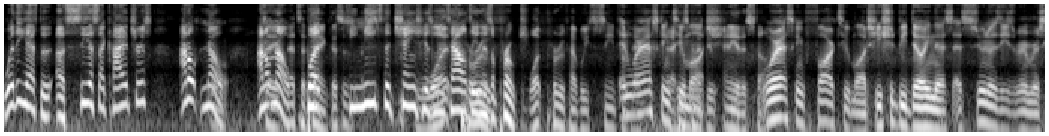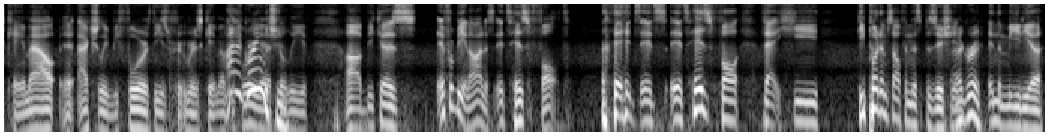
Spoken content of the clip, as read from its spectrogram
whether he has to uh, see a psychiatrist. I don't know. Well, I don't see, know. that's the but thing. This is- he needs to change his What mentality and his approach. What proof have we seen? From And we're him asking that too much. Do any of this stuff? We're asking far too much. He should be doing this as soon as these rumors came out. eh, Actually, before these rumors came out, I before agree he with has you. to leave, uh, because if we're being honest, it's his fault. it's it's it's his fault that he he put himself in this position. I agree. In the media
